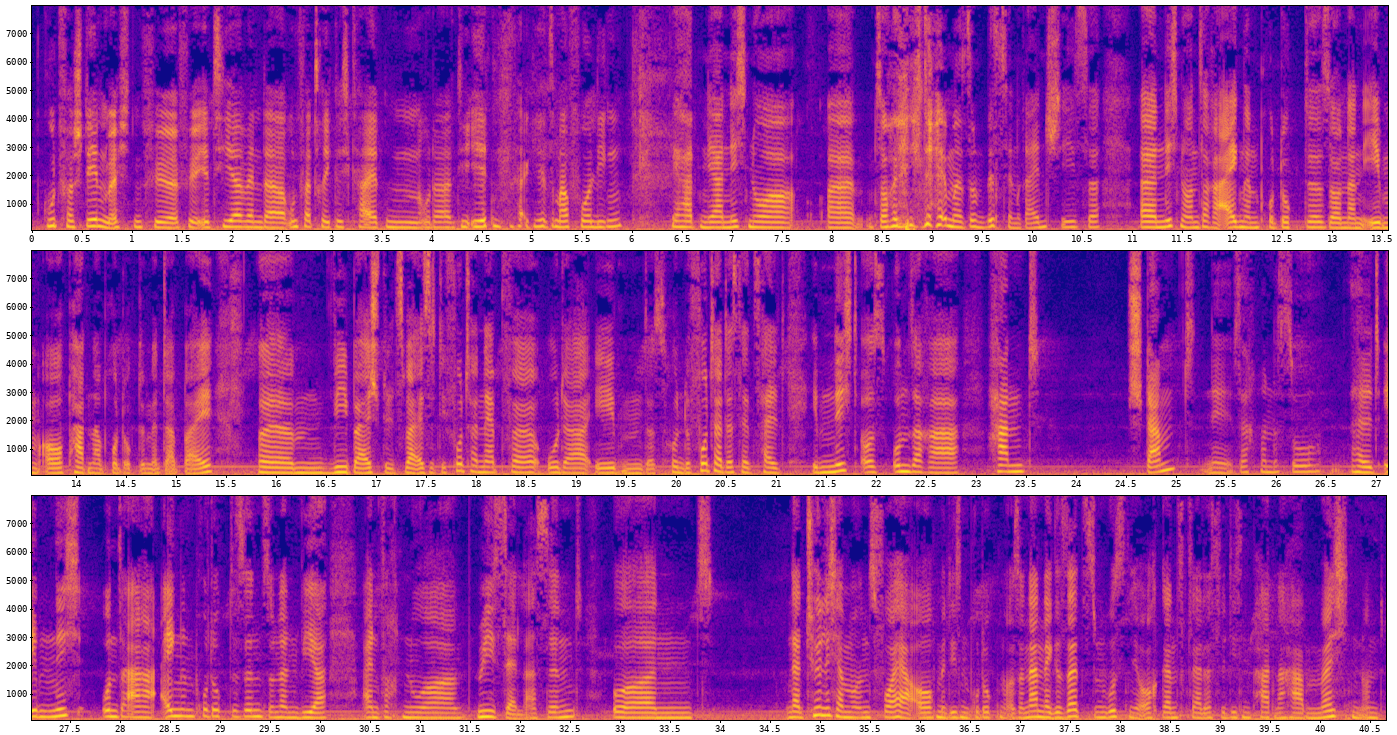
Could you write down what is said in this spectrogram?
gut verstehen möchten für, für ihr Tier, wenn da Unverträglichkeiten oder Diäten, sage ich jetzt mal, vorliegen. Wir hatten ja nicht nur äh, sorry, ich da immer so ein bisschen reinschieße, äh, nicht nur unsere eigenen Produkte, sondern eben auch Partnerprodukte mit dabei, ähm, wie beispielsweise die Futternäpfe oder eben das Hundefutter, das jetzt halt eben nicht aus unserer Hand stammt, nee, sagt man das so, halt eben nicht unsere eigenen Produkte sind, sondern wir einfach nur Reseller sind. Und natürlich haben wir uns vorher auch mit diesen Produkten auseinandergesetzt und wussten ja auch ganz klar, dass wir diesen Partner haben möchten. Und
